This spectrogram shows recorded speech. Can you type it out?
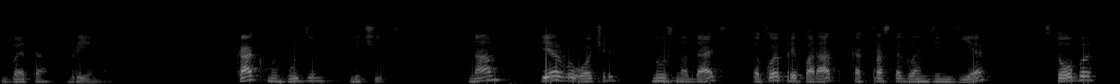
в это время. Как мы будем лечить? Нам в первую очередь нужно дать такой препарат, как простагландин Е, чтобы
